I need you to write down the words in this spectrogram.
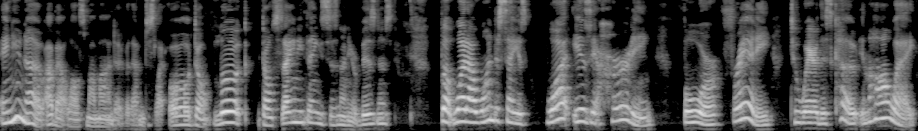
And you know, I about lost my mind over that. I'm just like, Oh, don't look. Don't say anything. This is none of your business. But what I wanted to say is, what is it hurting for Freddie to wear this coat in the hallway?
